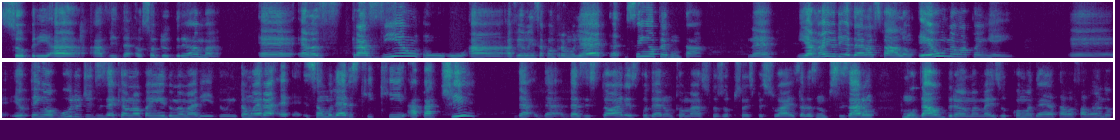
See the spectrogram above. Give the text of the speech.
sobre a, a vida, sobre o drama, é, elas traziam o, o, a, a violência contra a mulher eh, sem eu perguntar, né? E a maioria delas falam: eu não apanhei. É, eu tenho orgulho de dizer que eu não apanhei do meu marido. Então, era, é, é, são mulheres que, que a partir da, da, das histórias, puderam tomar suas opções pessoais. Elas não precisaram mudar o drama, mas, como a Déia estava falando,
